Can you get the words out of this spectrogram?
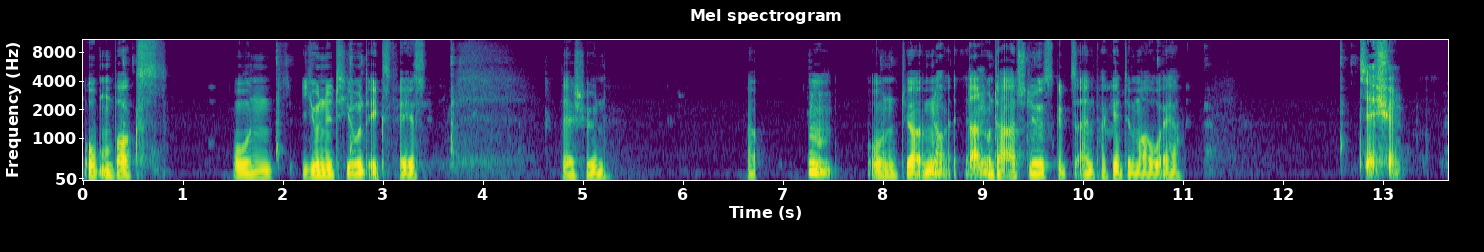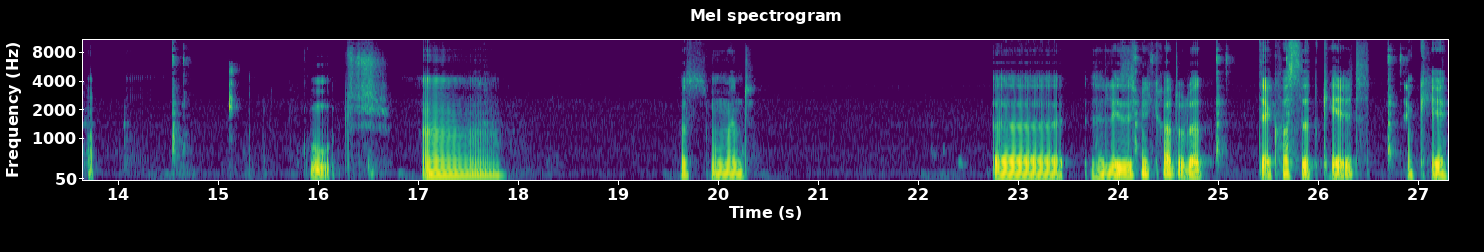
OpenBox und Unity und Xface. Sehr schön. Ja. Hm. Und ja, im, ja unter Arch Linux gibt es ein Paket im AOR. Sehr schön. Gut. Äh, was? Moment. Äh, lese ich mich gerade oder der kostet Geld? Okay.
